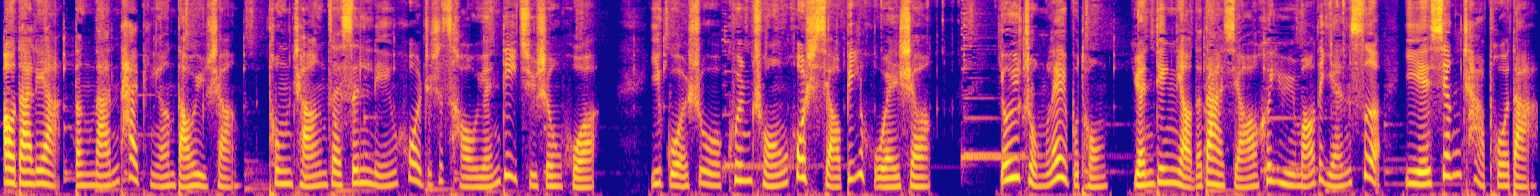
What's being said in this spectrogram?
澳大利亚等南太平洋岛屿上，通常在森林或者是草原地区生活，以果树、昆虫或是小壁虎为生。由于种类不同，园丁鸟的大小和羽毛的颜色也相差颇大，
